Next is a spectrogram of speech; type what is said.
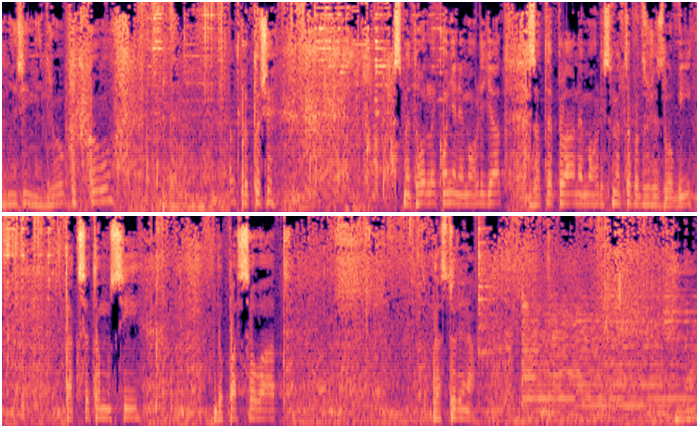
Měříme druhou podkovu, protože jsme tohohle koně nemohli dělat za tepla, nemohli jsme to, protože zlobí, tak se to musí dopasovat za studena. No.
